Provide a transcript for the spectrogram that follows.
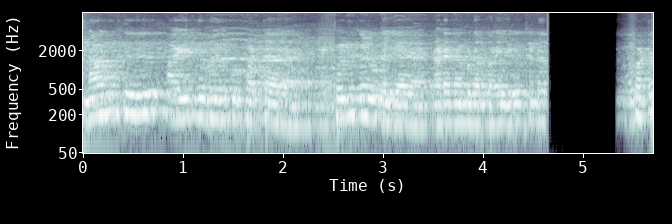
நான்கு ஐந்து வயதுக்குட்பட்ட பெண்களுடைய நடனமிடம் வரை இருக்கின்றது உட்பட்ட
